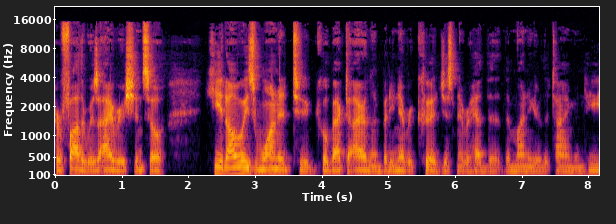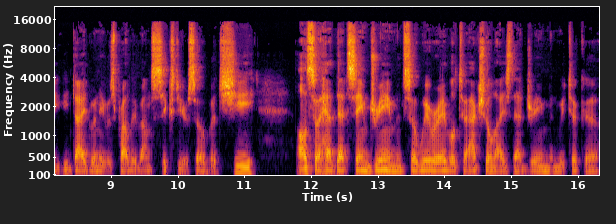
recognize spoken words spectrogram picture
her father was Irish. And so he had always wanted to go back to Ireland, but he never could, just never had the, the money or the time. And he, he died when he was probably about 60 or so. But she also had that same dream. And so we were able to actualize that dream. And we took a,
